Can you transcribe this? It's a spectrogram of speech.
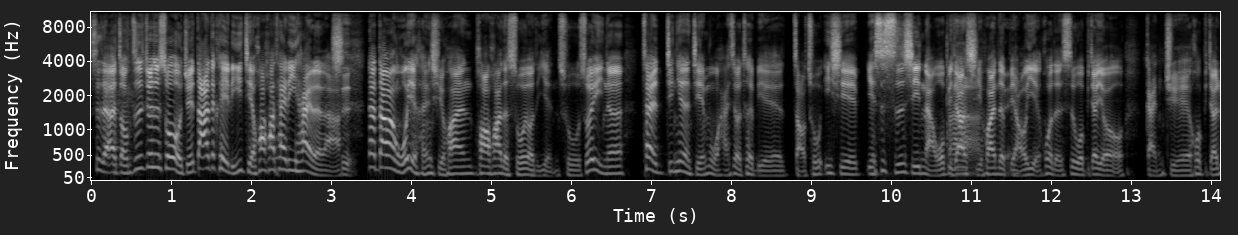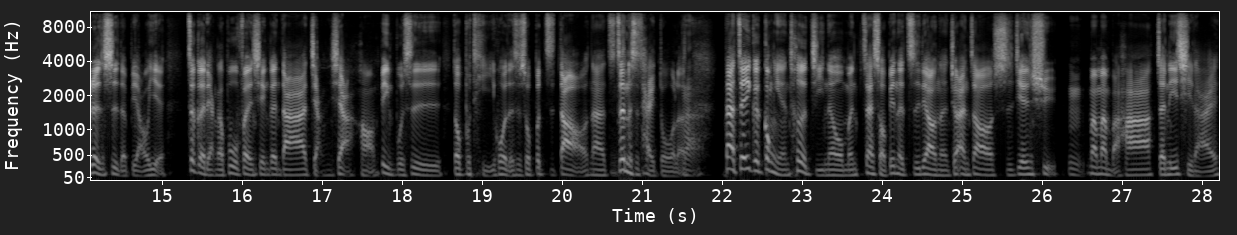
是的，总之就是说，我觉得大家都可以理解，花花太厉害了啦。是，那当然我我也很喜欢花花的所有的演出，所以呢，在今天的节目，我还是有特别找出一些也是私心啦，我比较喜欢的表演，或者是我比较有感觉或比较认识的表演。这个两个部分先跟大家讲一下哈，并不是都不提，或者是说不知道，那真的是太多了。那这一个共演特辑呢，我们在手边的资料呢，就按照时间序，嗯，慢慢把它整理起来。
